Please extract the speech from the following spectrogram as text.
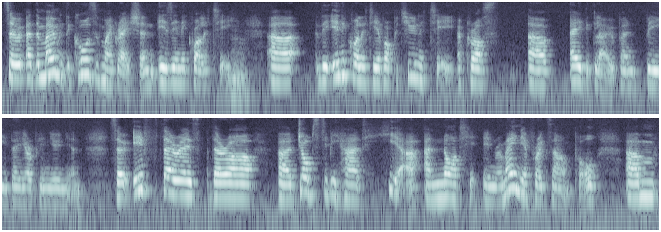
So, at the moment, the cause of migration is inequality, Mm. uh, the inequality of opportunity across uh, a the globe and b the European Union. So, if there is there are uh, jobs to be had here and not in Romania, for example. Um,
